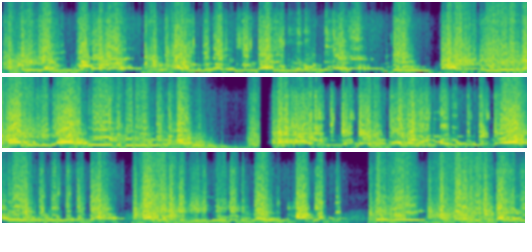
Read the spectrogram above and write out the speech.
ನಾವು ಗಟ್ಟಿಯಾಗಿ ನಿಂತ್ಕೊಂಡಾಗ ನಮ್ಮ ಸಮಾಜಕ್ಕೆ ಅಸ್ತಿತ್ವ ಆಗೋದಿಲ್ಲ ನಮ್ಮ ಸಮಾಜ ಇನ್ನು ಸಾಕಷ್ಟು ಉಳಿದ ಸಮಾಜಗಳಿಗೆ ಆಶ್ರಯವನ್ನು ನೀಡುವಂತ ಸಮಾಜ ಜ್ಞಾನವನ್ನ ಮಾಡಿರ್ತಕ್ಕಂಥ ಉದ್ಯಾನವನವನ್ನು ಮಾಡಿರ್ತಕ್ಕಂಥ, ಆಶ್ರಯವನ್ನು ಕೊಟ್ಟಿರ್ತಕ್ಕಂಥ ಸಮಾಜ ನಮ್ಮ ವೀರಶೈವ ಲಿಂಗಾಯತ ಸಮಾಜ ಅಂತ. ಅದಕ್ಕೆ ನಮ್ಮೆಲ್ಲರಲ್ಲಿ ಹೊಂದಾಣಿಕೆ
